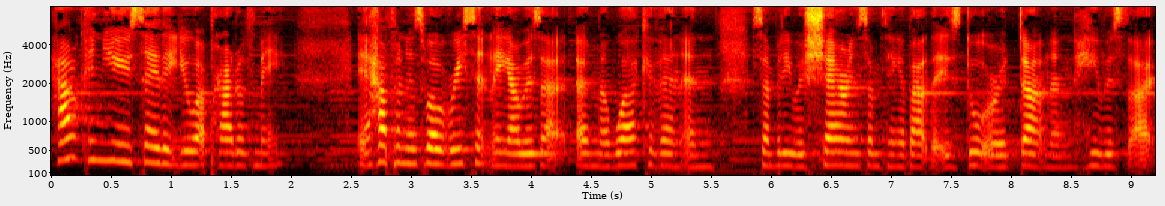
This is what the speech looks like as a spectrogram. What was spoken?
How can you say that you are proud of me? It happened as well recently. I was at um, a work event and somebody was sharing something about that his daughter had done, and he was like,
